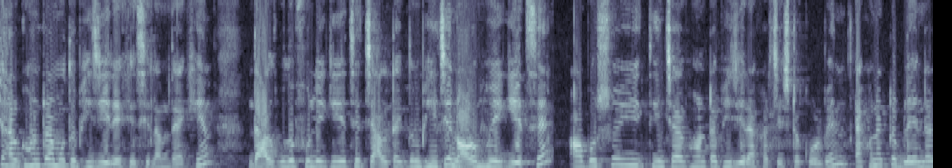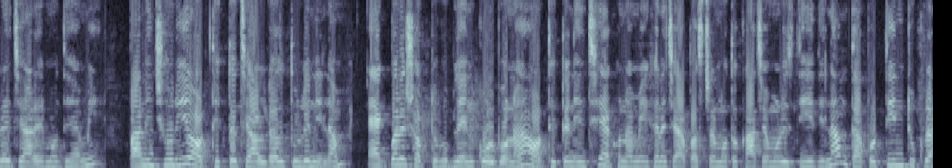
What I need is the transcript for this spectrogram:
চার ঘণ্টার মতো ভিজিয়ে রেখেছিলাম, দেখেন। ডালগুলো ফুলে গিয়েছে, চালটা একদম ভিজে নরম হয়ে গিয়েছে। অবশ্যই তিন চার ঘণ্টা ভিজিয়ে রাখার চেষ্টা করবেন। এখন একটা ব্লেন্ডারের জারের মধ্যে আমি পানি ঝরিয়ে অর্ধেকটা চাল ডাল তুলে নিলাম। একবারে সবটুকু ব্লেন্ড করব না, অর্ধেকটা নিচ্ছি এখন আমি এখানে চার পাঁচটার মতো কাঁচামরিচ দিয়ে দিলাম। তারপর তিন টুকরা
